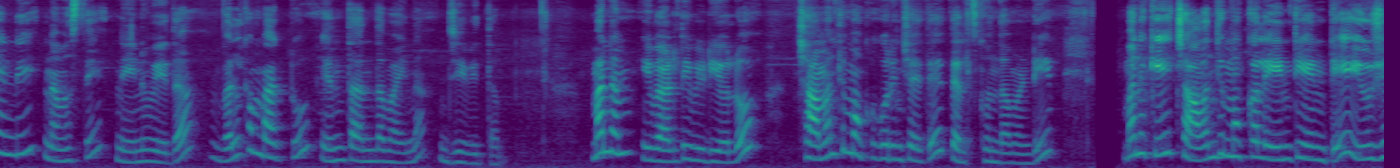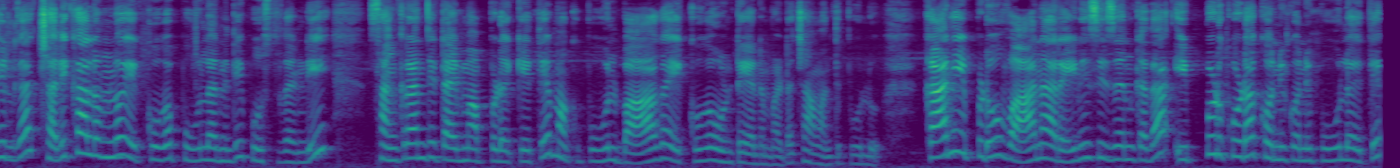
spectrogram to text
హాయ్ అండి నమస్తే. నేను వేద. వెల్కమ్ బ్యాక్ టు ఎంత అందమైన జీవితం. మనం ఇవాళ వీడియోలో చామంతి మొక్క గురించి అయితే తెలుసుకుందామండి. మనకి చామంతి మొక్కలు ఏంటి అంటే యూజువల్గా చలికాలంలో ఎక్కువగా పువ్వులు అనేది పూస్తుందండి. సంక్రాంతి టైం అప్పటికైతే మాకు పువ్వులు బాగా ఎక్కువగా ఉంటాయి అన్నమాట చామంతి పూలు. కానీ ఇప్పుడు వాన రైనీ సీజన్ కదా ఇప్పుడు కూడా కొన్ని కొన్ని పువ్వులు అయితే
